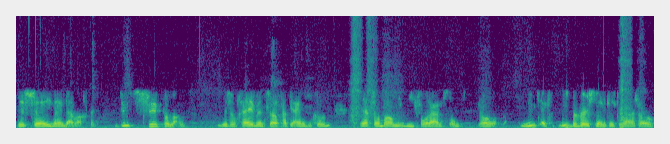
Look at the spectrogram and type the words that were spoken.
Dus eh, iedereen daar wachten. Het duurt super lang. Dus op een gegeven moment zo gaat hij eindelijk groen. Is zo'n man die vooraan stond. Zo, niet, echt, niet bewust denk ik, maar zo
